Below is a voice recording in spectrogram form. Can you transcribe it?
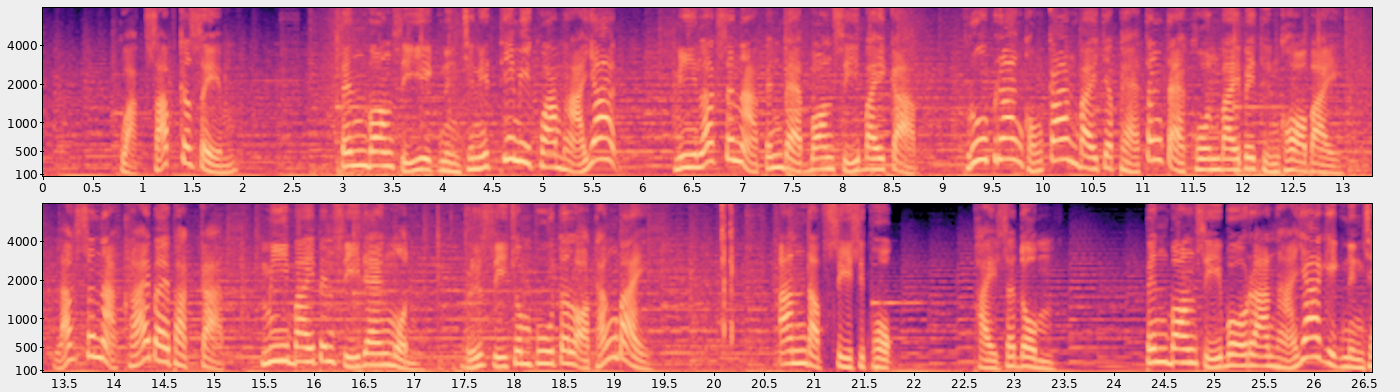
47 กวักทรัพย์เกษม เป็นบอลสีอีกหนึ่งชนิดที่มีความหายาก มีลักษณะเป็นแบบบอลสีใบกาบ รูปร่างของก้านใบจะแผ่ตั้งแต่โคนใบไปถึงคอใบ ลักษณะคล้ายใบผักกาดมีใบเป็นสีแดงหม่น หรือสีชมพูตลอดทั้งใบ อันดับ 46 ไผ่สะดม เป็นบอลสีโบราณหายากอีกหนึ่งช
